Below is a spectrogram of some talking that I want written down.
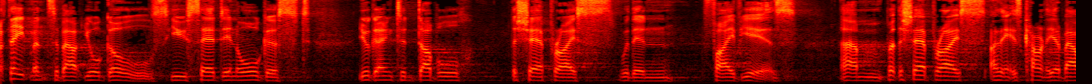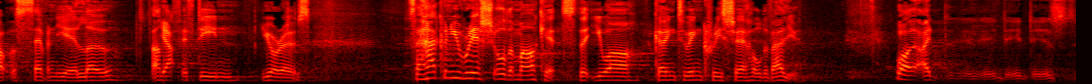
statements about your goals. You said in August you're going to double the share price within five years. Um, but the share price, I think, is currently at about a seven-year low, under yep. 15 euros. So, how can you reassure the markets that you are going to increase shareholder value? Well, I, it is,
